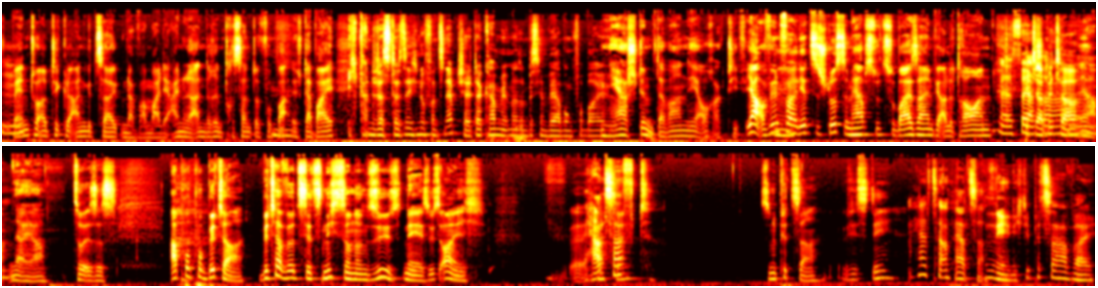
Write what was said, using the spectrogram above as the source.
Mhm. Bento-Artikel angezeigt und da war mal der ein oder andere interessante vorbei, Mhm. dabei. Ich kannte das tatsächlich nur von Snapchat, da kam mir immer so ein bisschen Werbung vorbei. Ja, stimmt, da waren die ja auch aktiv. Ja, auf jeden Mhm. Fall, jetzt ist Schluss, im Herbst wird es vorbei sein, wir alle trauern. das ist sehr bitter, schade. bitter. Ja, naja, so ist es. Apropos bitter. Bitter wird es jetzt nicht, sondern süß. Nee, süß auch nicht. Äh, herzhaft? So eine Pizza. Wie ist die? Herzhaft. Herzhaft. Nee, nicht die Pizza Hawaii.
